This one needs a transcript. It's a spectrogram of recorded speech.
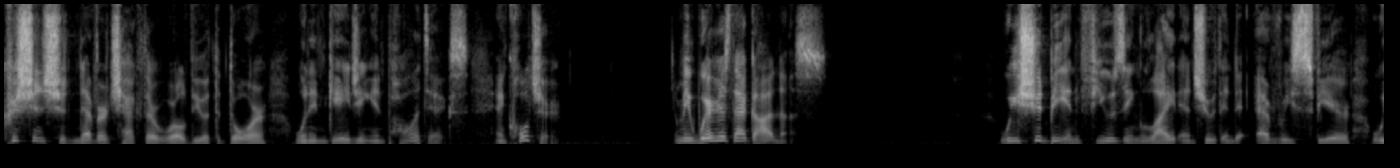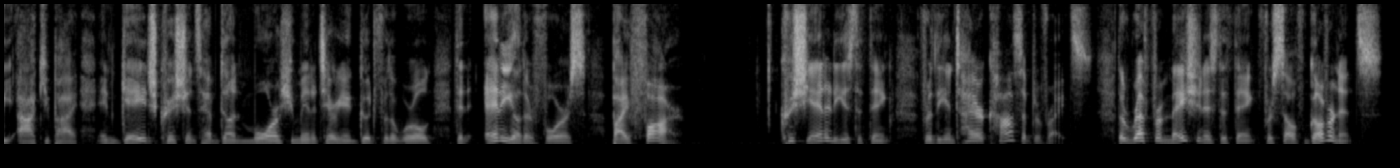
Christians should never check their worldview at the door when engaging in politics and culture. I mean, where has that gotten us? We should be infusing light and truth into every sphere we occupy. Engaged Christians have done more humanitarian good for the world than any other force by far. Christianity is to think for the entire concept of rights. The Reformation is to think for self governance.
